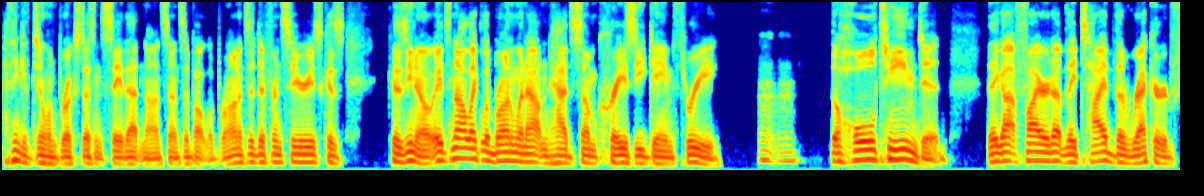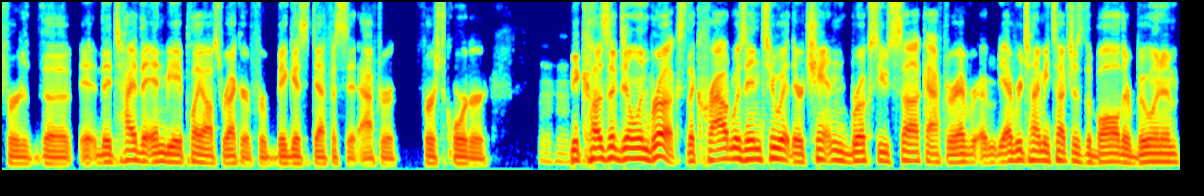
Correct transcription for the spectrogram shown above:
I think if Dillon Brooks doesn't say that nonsense about LeBron, it's a different series because because you know it's not like LeBron went out and had some crazy game three Mm-mm. the whole team did. They got fired up. They tied the record for the they tied the NBA playoffs record for biggest deficit after first quarter Mhm. because of Dillon Brooks. The crowd was into it. They're chanting Brooks, you suck after every every time he touches the ball, they're booing him.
